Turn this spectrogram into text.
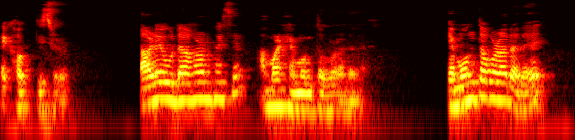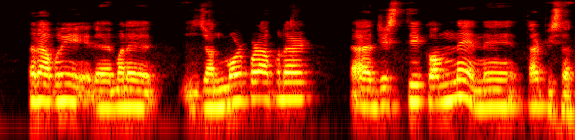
এক শক্তিস্বৰূপ। তাৰে উদাহৰণ হৈছে আমাৰ হেমন্ত বৰা দাদা। হেমন্ত বৰা দাদাই দাদা আপুনি মানে জন্মৰ পৰা আপোনাৰ দৃষ্টি কম নে নে তাৰ পিছত?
